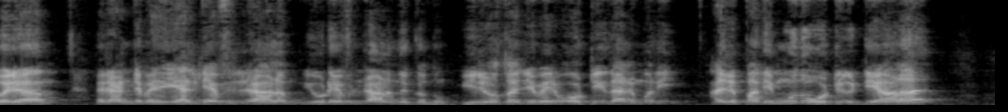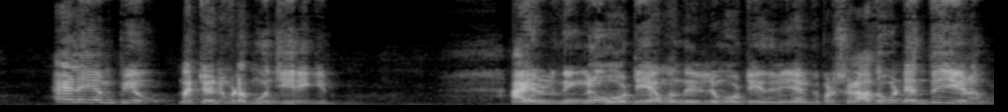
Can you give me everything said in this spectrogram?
ഒരു രണ്ട് പേര് എൽ ഡി എഫിന്റെ ഒരാളും യു ഡി എഫിന്റെ ആളും നിൽക്കുന്നു. ഇരുപത്തഞ്ച് പേര് വോട്ട് ചെയ്താലും മതി. അതിൽ പതിമൂന്ന് വോട്ട് കിട്ടിയ ആൾ അയാൾ എം പി ആവും. മറ്റവനും ഇവിടെ മൂഞ്ചിയിരിക്കും. അയാൾ നിങ്ങൾ വോട്ട് ചെയ്യാൻ വന്നതിലും വോട്ട് ചെയ്തതിലും ഞങ്ങൾക്ക് പ്രശ്നമില്ല. അതുകൊണ്ട് എന്ത് ചെയ്യണം?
